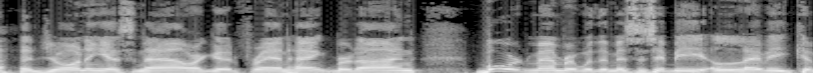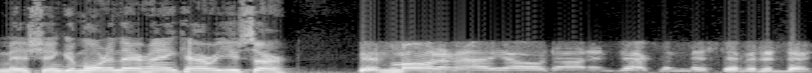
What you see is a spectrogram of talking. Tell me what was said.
Joining us now, our good friend Hank Burdine, board member with the Mississippi Levee Commission. Good morning there, Hank. How are you, sir? Good morning. How y'all down in Jackson, Mississippi today?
